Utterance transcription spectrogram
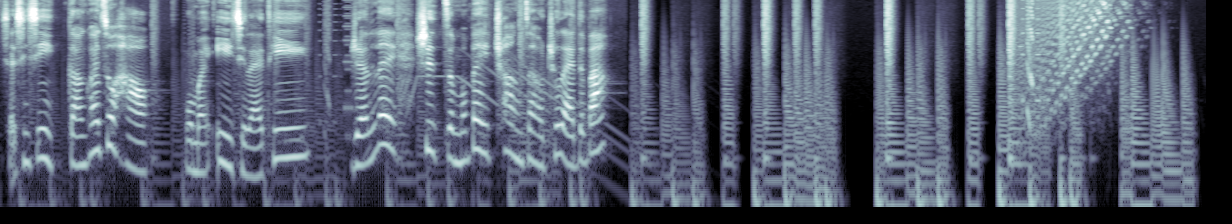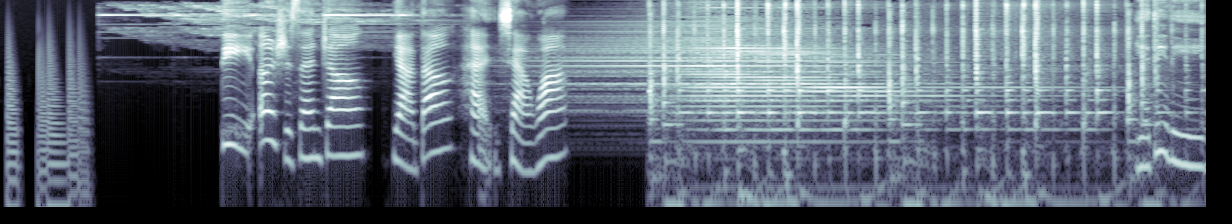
小星星赶快坐好，我们一起来听人类是怎么被创造出来的吧。第二十三章：亚当和夏娃。野地里，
